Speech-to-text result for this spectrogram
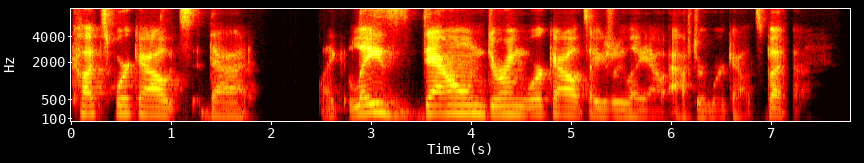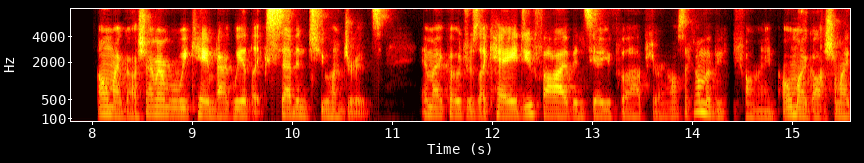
cuts workouts, that like lays down during workouts. I usually lay out after workouts, but oh my gosh, I remember we came back, we had like seven 200s. And my coach was like, hey, do five and see how you feel after. And I was like, I'm gonna be fine. Oh my gosh. On my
